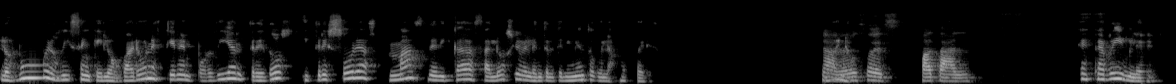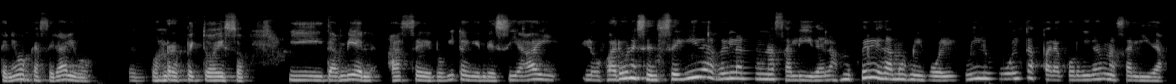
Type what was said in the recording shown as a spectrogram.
Los números dicen que los varones tienen por día entre dos y tres horas más dedicadas al ocio y al entretenimiento que las mujeres. Claro, eso es fatal. Es terrible, tenemos que hacer algo eh, con respecto a eso. Y también hace poquito alguien decía, ay, los varones enseguida arreglan una salida, las mujeres damos mil, vueltas para coordinar una salida.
